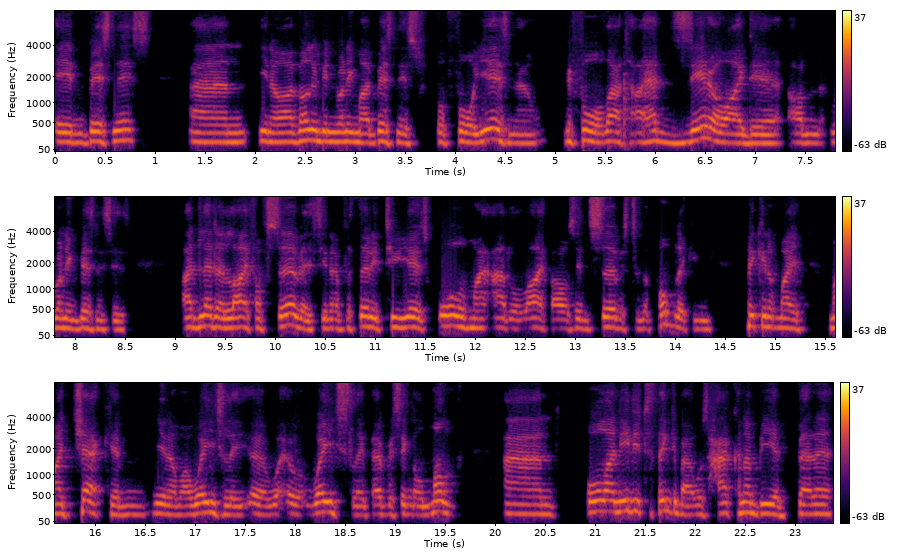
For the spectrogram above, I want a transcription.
in business, and you know I've only been running my business for four years now. Before that, I had zero idea on running businesses. I'd led a life of service. You know, for 32 years, all of my adult life, I was in service to the public and picking up my my check and you know my wage li- uh, wage slip every single month. And all I needed to think about was how can I be a better,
